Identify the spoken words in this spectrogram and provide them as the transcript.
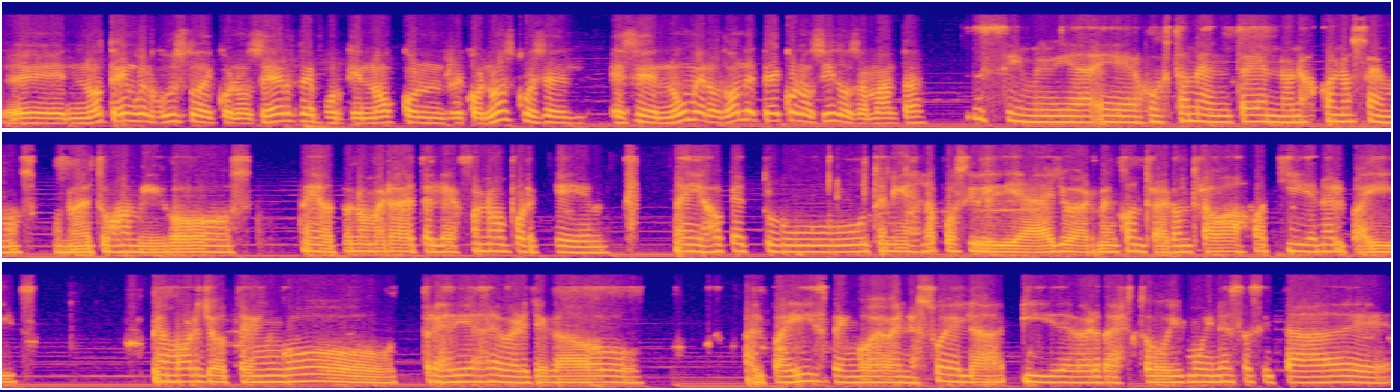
eh, no tengo el gusto de conocerte porque no con, reconozco ese, ese número. ¿Dónde te he conocido, Samantha? Sí, mi vida, eh, justamente no nos conocemos. Uno de tus amigos me dio tu número de teléfono porque me dijo que tú tenías la posibilidad de ayudarme a encontrar un trabajo aquí en el país. Mi amor, yo tengo tres días de haber llegado al país, vengo de Venezuela y de verdad estoy muy necesitada de,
